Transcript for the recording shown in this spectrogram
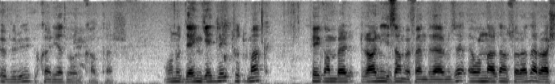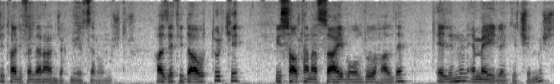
öbürü yukarıya doğru kalkar. Onu dengeli tutmak Peygamber Rani İzam efendilerimize e onlardan sonra da Raşid halifelere ancak müyesser olmuştur. Hazreti Davut'tur ki bir saltanat sahibi olduğu halde elinin emeğiyle geçilmiş,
